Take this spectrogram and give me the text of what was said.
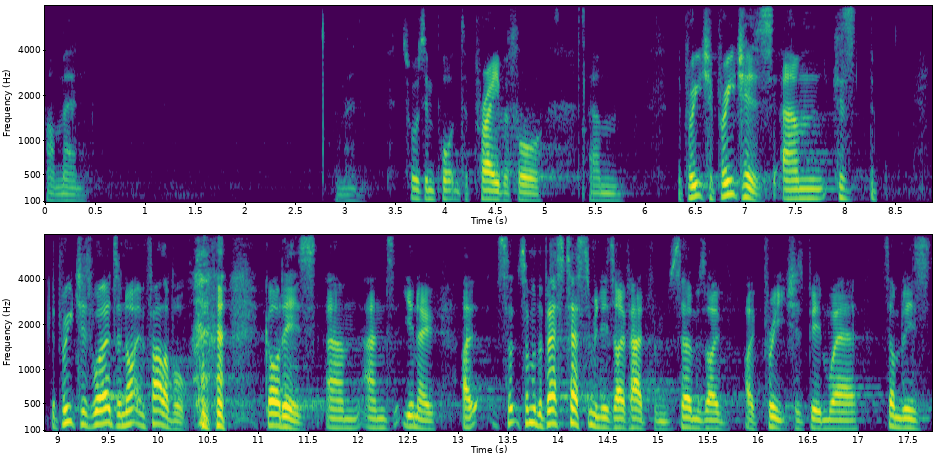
Amen. Amen. It's always important to pray before um, the preacher preaches, because um, the, the, preacher's words are not infallible. God is. Um, and, you know, I, so, some of the best testimonies I've had from sermons I've, I've preached has been where somebody's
